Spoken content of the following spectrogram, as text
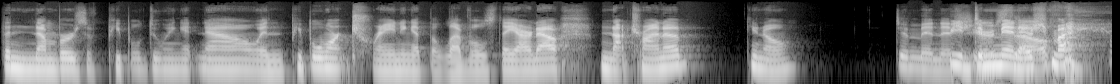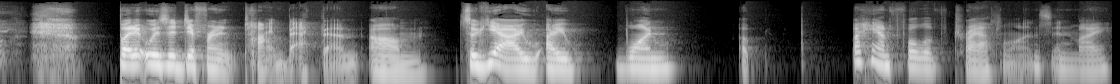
the numbers of people doing it now, and people weren't training at the levels they are now. I'm not trying to, you know, diminish, be, diminish my, but it was a different time back then. Um, so yeah, I, I won a, a handful of triathlons in my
